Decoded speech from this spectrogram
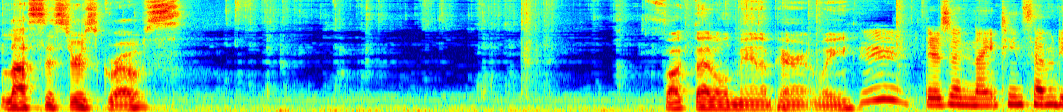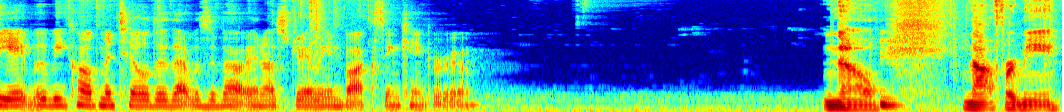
Last Sisters gross. Fuck that old man, apparently. Hmm. There's a 1978 movie called Matilda that was about an Australian boxing kangaroo. No, not for me.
